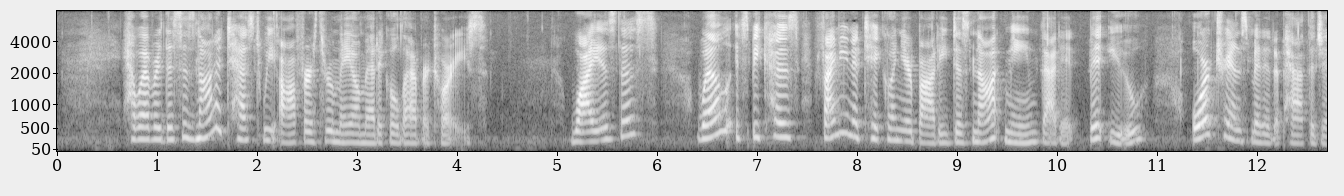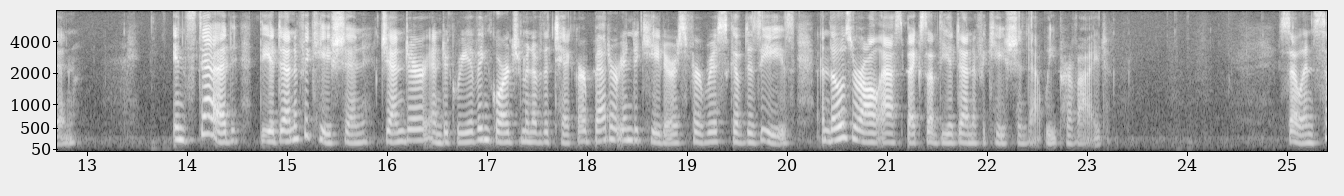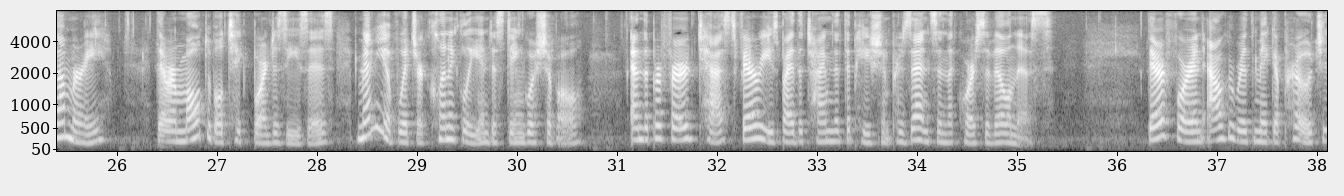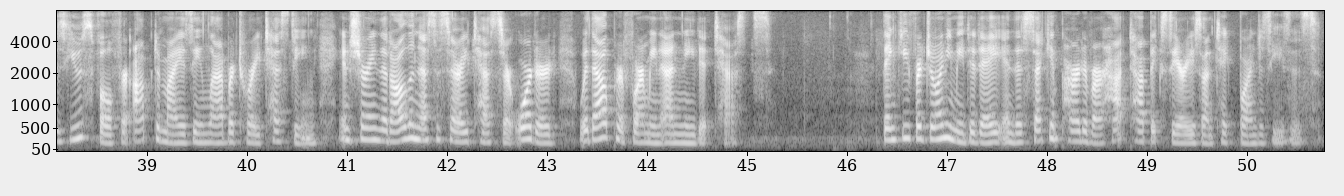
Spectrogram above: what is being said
However, this is not a test we offer through Mayo Medical Laboratories. Why is this? Well, it's because finding a tick on your body does not mean that it bit you or transmitted a pathogen. Instead, the identification, gender, and degree of engorgement of the tick are better indicators for risk of disease, and those are all aspects of the identification that we provide. So, in summary, there are multiple tick borne diseases, many of which are clinically indistinguishable, and the preferred test varies by the time that the patient presents in the course of illness. Therefore, an algorithmic approach is useful for optimizing laboratory testing, ensuring that all the necessary tests are ordered without performing unneeded tests. Thank you for joining me today in the second part of our Hot Topic series on tick-borne diseases.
